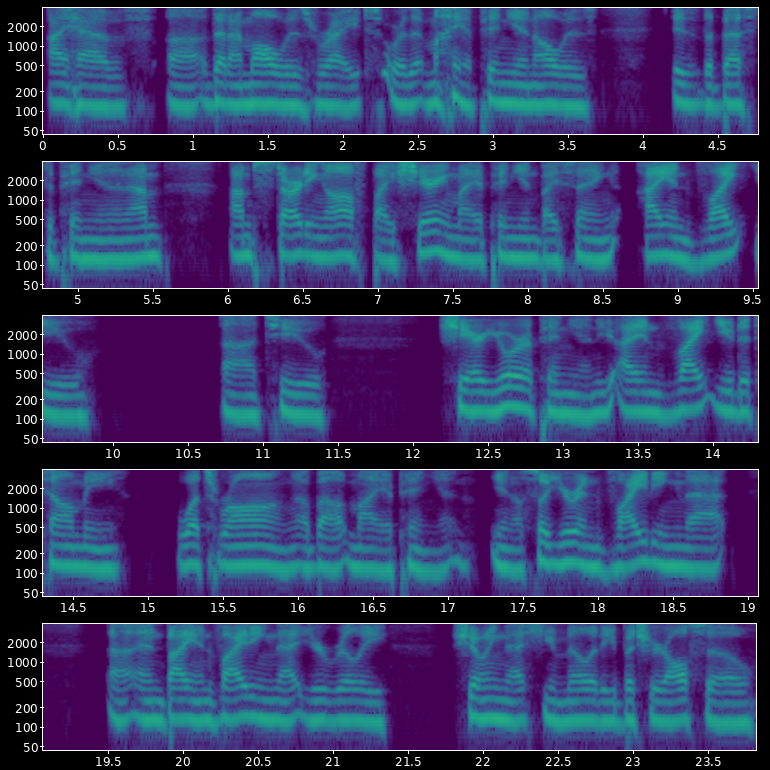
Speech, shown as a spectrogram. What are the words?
I have, uh, that I'm always right or that my opinion always is the best opinion. And I'm, I'm starting off by sharing my opinion by saying, I invite you, uh, to, share your opinion. I invite you to tell me what's wrong about my opinion. You know, so you're inviting that, uh, and by inviting that, you're really showing that humility, but you're also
